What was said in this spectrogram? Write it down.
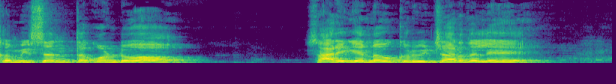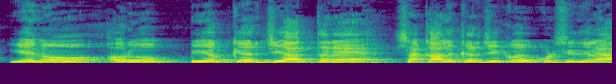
ಕಮಿಷನ್ ತಗೊಂಡು ಸಾರಿಗೆ ನೌಕರ ವಿಚಾರದಲ್ಲಿ ಏನು ಅವರು ಪಿ ಎಫ್ಗೆ ಅರ್ಜಿ ಹಾಕ್ತಾರೆ? ಸಕಾಲಕ್ಕೆ ಅರ್ಜಿ ಕೊಡಿಸಿದ್ದೀರಾ?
